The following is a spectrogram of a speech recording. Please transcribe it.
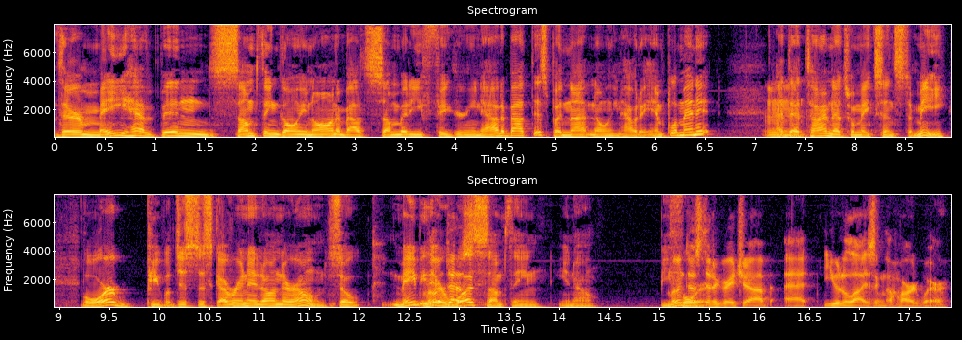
there may have been something going on about somebody figuring out about this, but not knowing how to implement it. At that time, that's what makes sense to me. Or people just discovering it on their own. So maybe there Moondust- was something, you know, before. Moondust did a great job at utilizing the hardware.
